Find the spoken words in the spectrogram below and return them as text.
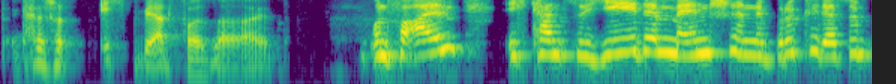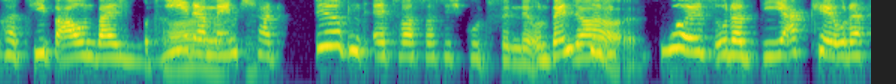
dann kann es schon echt wertvoll sein. Und vor allem, ich kann zu jedem Menschen eine Brücke der Sympathie bauen, weil Total. jeder Mensch hat irgendetwas, was ich gut finde. Und wenn es ja. nur die Kultur ist oder die Jacke oder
